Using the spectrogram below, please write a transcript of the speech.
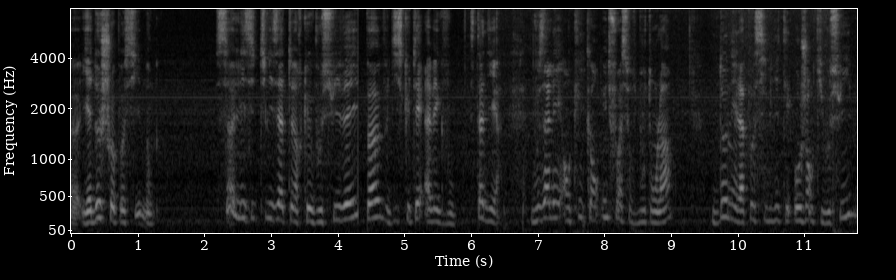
euh, il y a deux choix possibles. Donc, seuls les utilisateurs que vous suivez peuvent discuter avec vous. C'est-à-dire, vous allez en cliquant une fois sur ce bouton-là, donner la possibilité aux gens qui vous suivent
